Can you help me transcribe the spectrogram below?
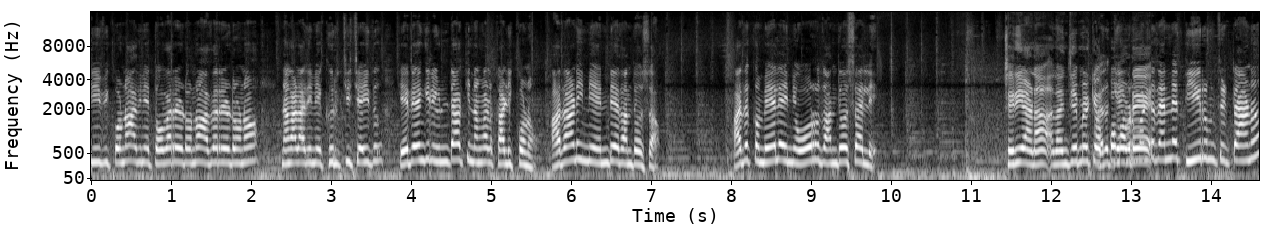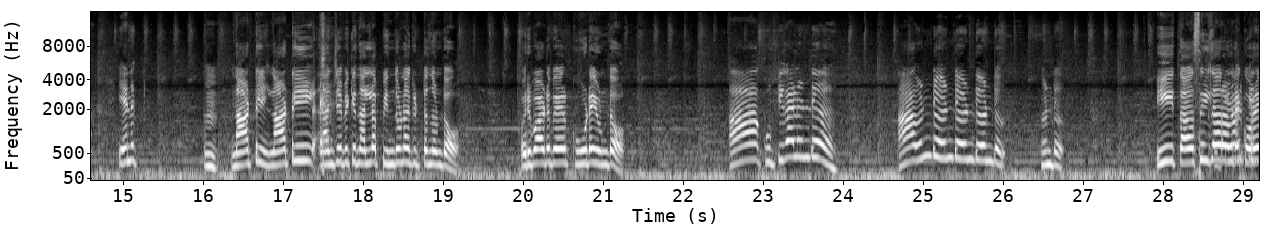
ജീവിക്കണോ? അതിനെ തുവരയിടണോ? അവരിടണോ ഞങ്ങൾ അതിനെ കൃഷി ചെയ്ത് ഏതെങ്കിലും ഉണ്ടാക്കി ഞങ്ങൾ കളിക്കണോ? അതാണ് ഇനി എന്റെ സന്തോഷം. അതൊക്കെ മേലെ ഇനി ഓരോ സന്തോഷമല്ലേ? ശരിയാണ്. തന്നെ തീരും തിട്ടാണ് എനിക്ക് നാട്ടിൽ നാട്ടിൽ നഞ്ചമ്മയ്ക്ക് നല്ല പിന്തുണ കിട്ടുന്നുണ്ടോ? ഒരുപാട് പേർ കൂടെയുണ്ടോ? ആ കുട്ടികളുണ്ട്. ആ ഉണ്ട് ഉണ്ട് ഉണ്ട് ഉണ്ട് ഉണ്ട്. ഈ തഹസിൽദാർ അവിടെ കുറെ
